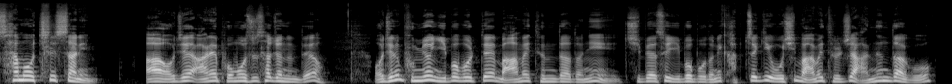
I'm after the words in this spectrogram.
3574님, 아, 어제 아내 봄옷을 사줬는데요. 어제는 분명 입어볼 때 마음에 든다더니 집에서 입어보더니 갑자기 옷이 마음에 들지 않는다고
